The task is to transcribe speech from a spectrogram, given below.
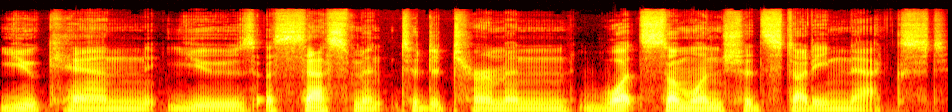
You can use assessment to determine what someone should study next.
